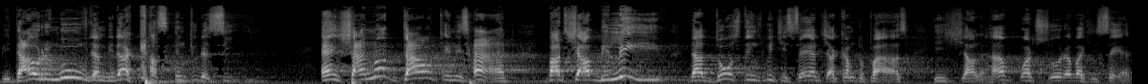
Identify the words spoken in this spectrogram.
Be thou removed and be thou cast into the sea, and shall not doubt in his heart, but shall believe that those things which he said shall come to pass, he shall have whatsoever he said,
